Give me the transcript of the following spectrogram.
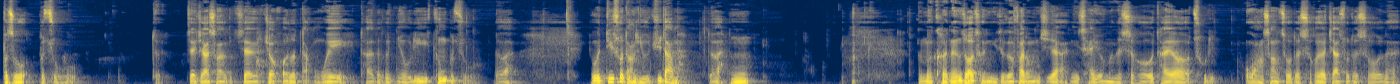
不足，不足，对，再加上在较高的档位，它这个扭力更不足，对吧？因为低速档扭矩大嘛，对吧？嗯，那么可能造成你这个发动机啊，你踩油门的时候，它要处理往上走的时候，要加速的时候呢，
